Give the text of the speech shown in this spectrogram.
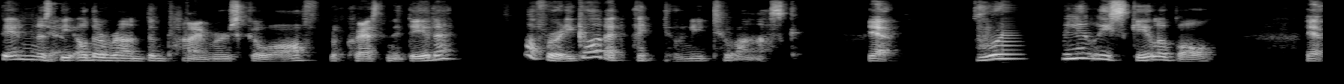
Then as yeah. the other random timers go off requesting the data, I've already got it. I don't need to ask. Yeah. Brilliantly scalable. Yeah.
